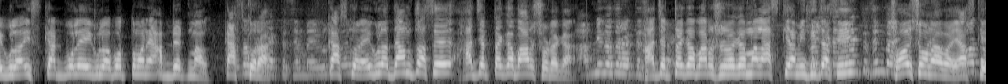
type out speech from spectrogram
এগুলা স্কার্ট বলে এগুলা বর্তমানে আপডেট মাল। কাজ করা। এগুলো? কাজ করা। এগুলোর দাম তো আছে হাজার টাকা বারোশো টাকা। হাজার টাকা বারোশো টাকার মাল আজকে আমি দিতেছি। টাকা? ছয়শো না ভাই আজকে।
